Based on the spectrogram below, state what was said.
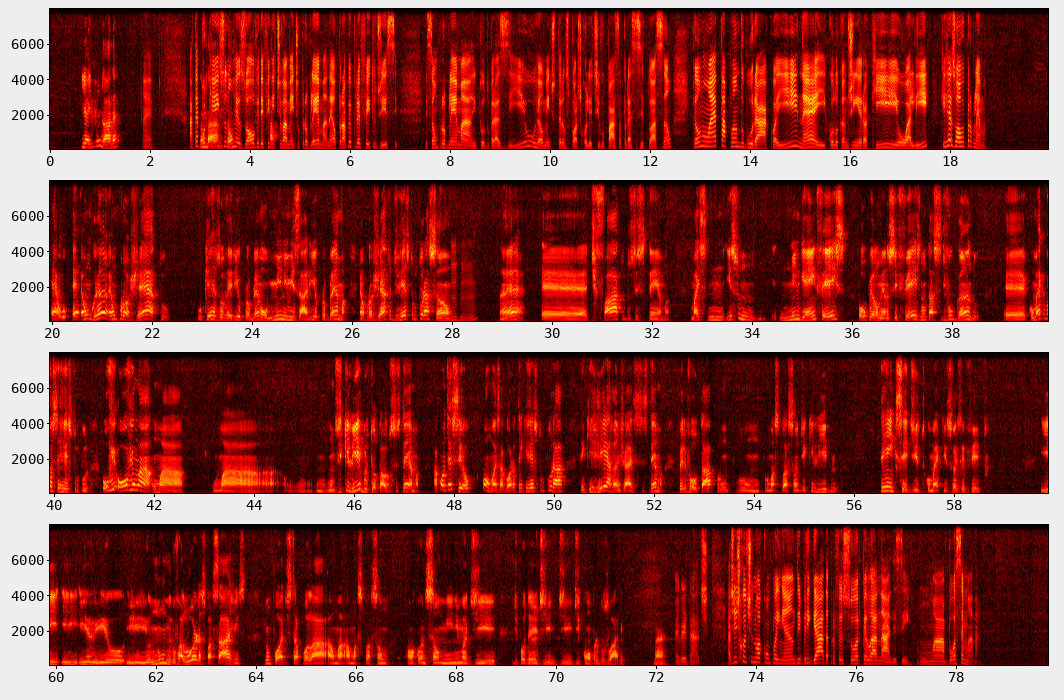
e aí não dá, né? É. Até porque isso então, não resolve definitivamente a... o problema, né? O próprio prefeito disse. Isso é um problema em todo o Brasil, realmente o transporte coletivo passa por essa situação. Então não é tapando o buraco aí, né, e colocando dinheiro aqui ou ali que resolve o problema. É, é, é um, gran, é um projeto, o que resolveria o problema, ou minimizaria o problema, é um projeto de reestruturação, uhum. né, é, de fato, do sistema. Mas isso ninguém fez ou pelo menos se fez, não está se divulgando. É, como é que você reestrutura? Houve, houve uma, uma, uma um, um, desequilíbrio total do sistema? Aconteceu. Bom, mas agora tem que reestruturar, tem que rearranjar esse sistema para ele voltar para um, um, uma situação de equilíbrio. Tem que ser dito como é que isso vai ser feito. E, e, e, e, o, e o número, o valor das passagens não pode extrapolar a uma, a uma situação, a uma condição mínima de, de poder de, de, de compra do usuário. Né? É verdade. A gente continua acompanhando e obrigada, professor, pela análise. Uma boa semana.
